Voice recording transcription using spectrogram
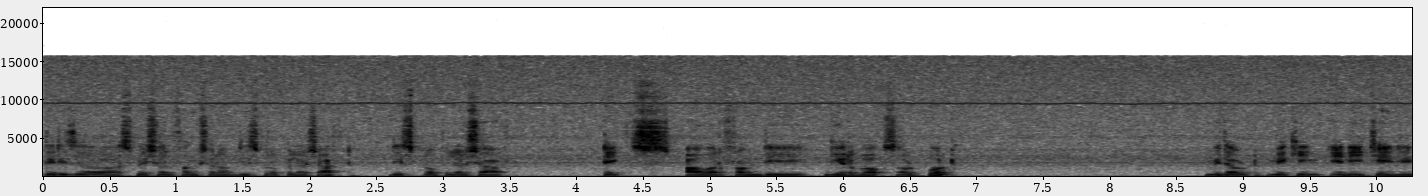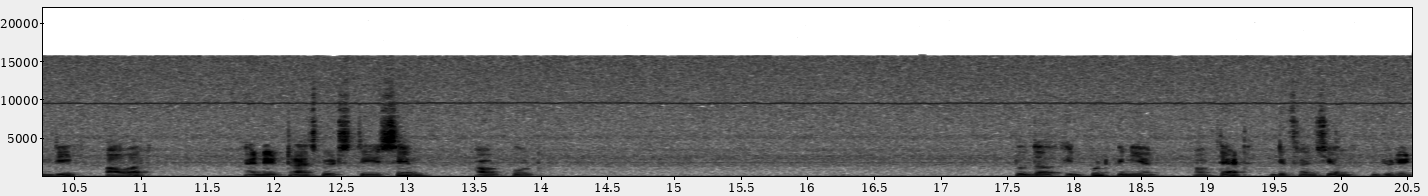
there is a special function of this propeller shaft. This propeller shaft takes power from the gearbox output without making any change in the power and it transmits the same output to the input pinion of that differential unit.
